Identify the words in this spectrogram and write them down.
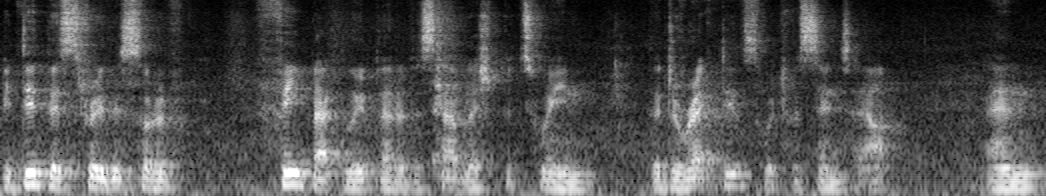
it did this through this sort of feedback loop that it established between the directives which were sent out and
